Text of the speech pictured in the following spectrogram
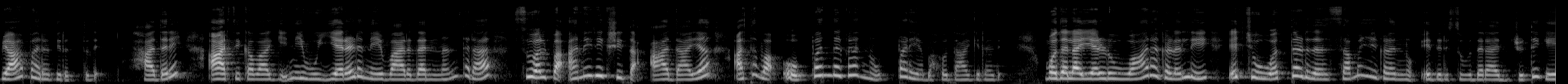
ವ್ಯಾಪಾರವಿರುತ್ತದೆ. ಆದರೆ ಆರ್ಥಿಕವಾಗಿ ನೀವು ಎರಡನೇ ವಾರದ ನಂತರ ಸ್ವಲ್ಪ ಅನಿರೀಕ್ಷಿತ ಆದಾಯ ಅಥವಾ ಒಪ್ಪಂದಗಳನ್ನು ಪಡೆಯಬಹುದಾಗಿರದೆ ಮೊದಲ ಎರಡು ವಾರಗಳಲ್ಲಿ ಹೆಚ್ಚು ಒತ್ತಡದ ಸಮಯಗಳನ್ನು ಎದುರಿಸುವುದರ ಜೊತೆಗೆ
